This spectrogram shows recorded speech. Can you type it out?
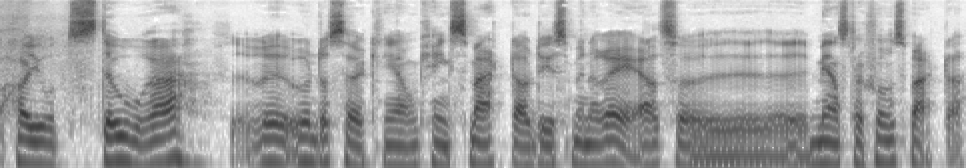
har gjort stora eh, undersökningar omkring smärta och dysmenorré, alltså eh, menstruationssmärta.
